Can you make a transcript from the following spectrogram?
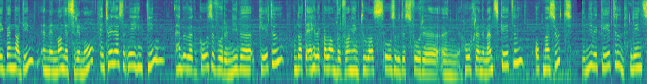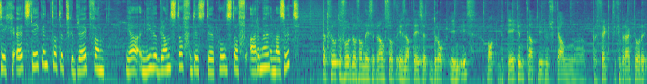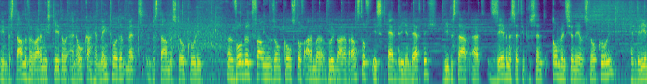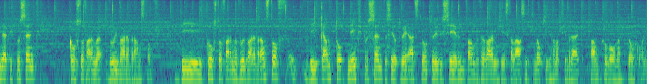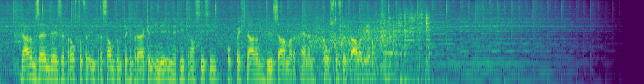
Ik ben Nadine en mijn man is Raymond. In 2019 hebben we gekozen voor een nieuwe ketel. Omdat het eigenlijk wel aan vervanging toe was, kozen we dus voor eh, een hoogrendementsketel op mazoet. De nieuwe ketel leent zich uitstekend tot het gebruik van ja, nieuwe brandstof, dus de koolstofarme mazoet. Het grote voordeel van deze brandstof is dat deze drop-in is. Wat betekent dat die dus kan eh, perfect gebruikt worden in bestaande verwarmingsketelen en ook kan gemengd worden met bestaande stookolie. Een voorbeeld van zo'n koolstofarme vloeibare brandstof is R33. Die bestaat uit 67% conventionele stookolie en 33% koolstofarme vloeibare brandstof. Die koolstofarme vloeibare brandstof die kan tot 90% de CO2-uitstoot reduceren van de verwarmingsinstallaties ten opzichte van het gebruik van gewone stookolie. Daarom zijn deze brandstoffen interessant om te gebruiken in de energietransitie op weg naar een duurzamer en een koolstofneutrale wereld.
